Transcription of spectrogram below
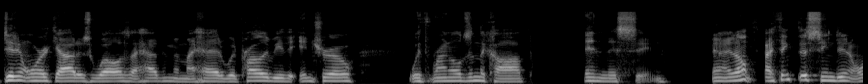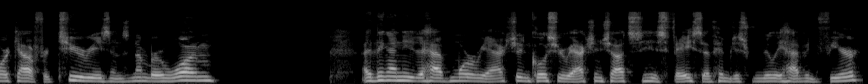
didn't work out as well as I had them in my head would probably be the intro with Reynolds and the cop in this scene. And I don't I think this scene didn't work out for two reasons. Number one, I think I need to have more reaction, closer reaction shots to his face of him just really having fear.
